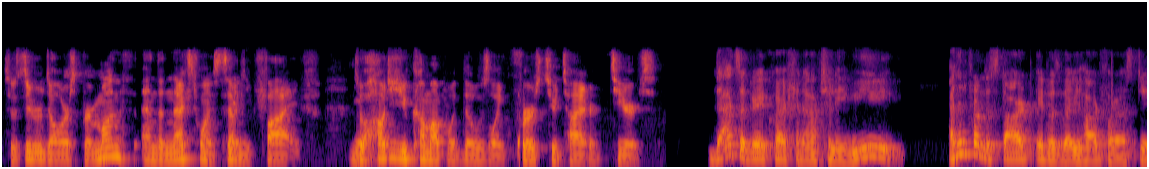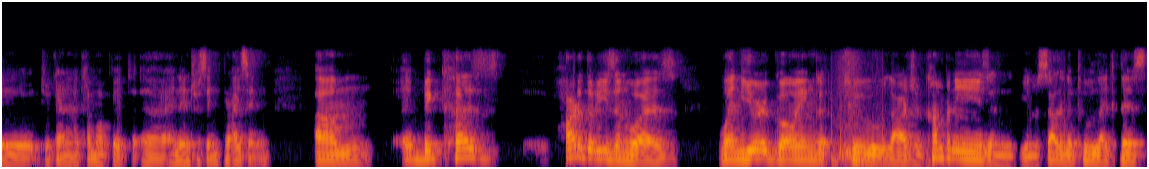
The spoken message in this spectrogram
so zero dollars per month, and the next one is 75. So yeah. how did you come up with those like first two tire tiers? That's a great question. Actually, we I think from the start it was very hard for us to to kind of come up with uh, an interesting pricing, um, because part of the reason was when you're going to larger companies and you know selling a tool like this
